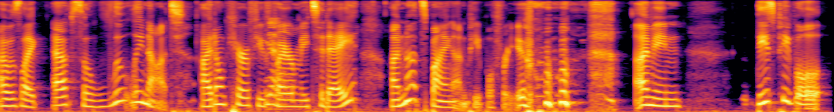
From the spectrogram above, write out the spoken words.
I was like, absolutely not. I don't care if you Yeah. fire me today. I'm not spying on people for you. I mean, these people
